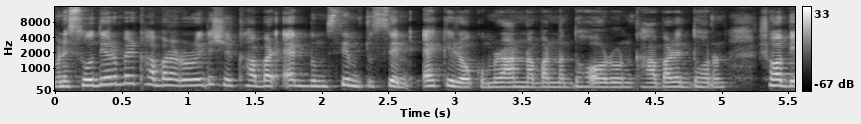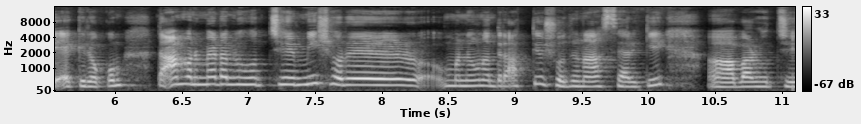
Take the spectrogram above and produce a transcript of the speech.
মানে সৌদি আরবের খাবার আর ওই দেশের খাবার একদম সেম টু সেম একই রকম রান্না বান্নার ধরন খাবারের ধরন, সবই একই রকম। তা আমার ম্যাডামে হচ্ছে মিশরের মানে ওনাদের আত্মীয় স্বজন আছে আর কি আবার হচ্ছে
